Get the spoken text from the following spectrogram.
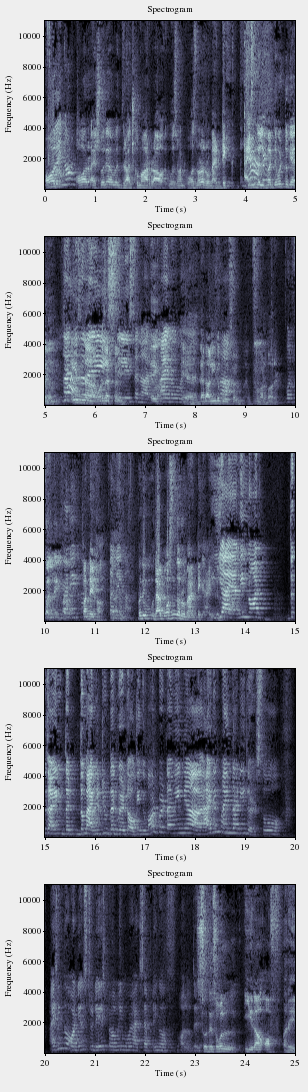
Or Why or Aishwarya with Rajkumar Rao was not was not a romantic angle, but- but they were together That was a uh, very what is that film? silly scenario. I know what Yeah, that Anil Kapoor film. I forgot about it. What was Panne it? Khan. Fanney Khan. Panne yeah. But they, that wasn't the romantic angle. Yeah, yeah, I mean, not the kind that the magnitude that we're talking about, but I mean, yeah, I didn't mind that either. So I think the audience today is probably more accepting of all of this. So this whole era of Arey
